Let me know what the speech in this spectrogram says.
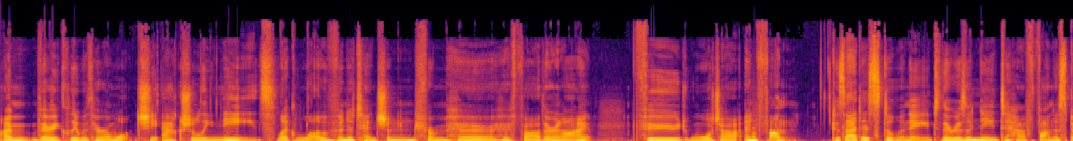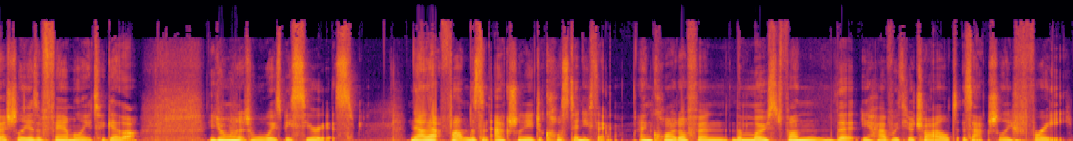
I'm very clear with her on what she actually needs, like love and attention from her, her father and I, food, water, and fun. Because that is still a need. There is a need to have fun, especially as a family together. You don't want it to always be serious. Now, that fun doesn't actually need to cost anything. And quite often, the most fun that you have with your child is actually free.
